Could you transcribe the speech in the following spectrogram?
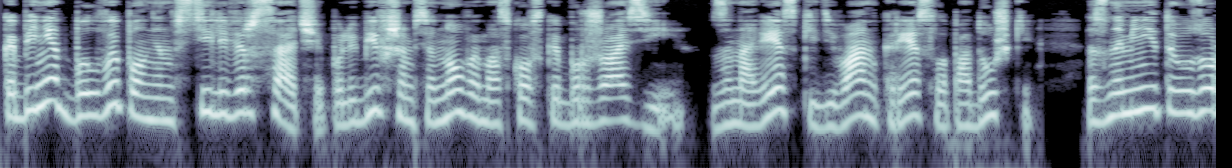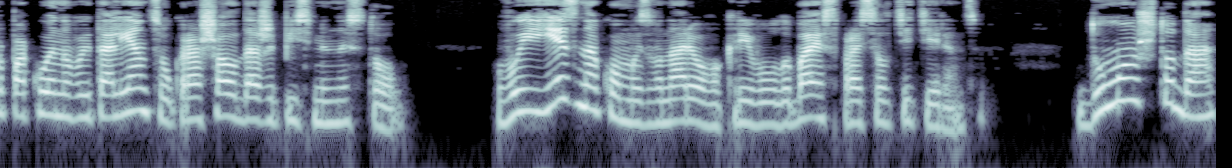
Кабинет был выполнен в стиле Версаче, полюбившемся новой московской буржуазии. Занавески, диван, кресло, подушки. Знаменитый узор покойного итальянца украшал даже письменный стол. «Вы и есть знакомый Звонарева?» — криво улыбаясь, спросил Тетеренцев. «Думаю, что да.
